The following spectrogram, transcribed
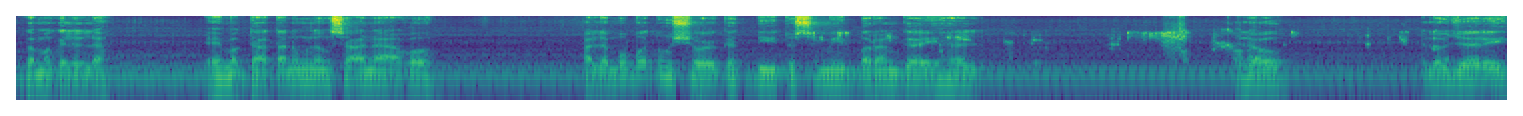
Huwag ka magalala. Eh, magtatanong lang sana ako. Alam mo ba tong shortcut dito sa may barangay hal... Hello? Hello, Jerry?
